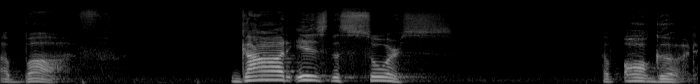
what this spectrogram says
above. God is the source of all good.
